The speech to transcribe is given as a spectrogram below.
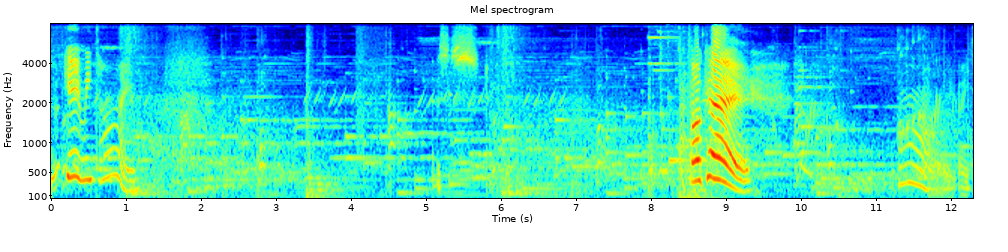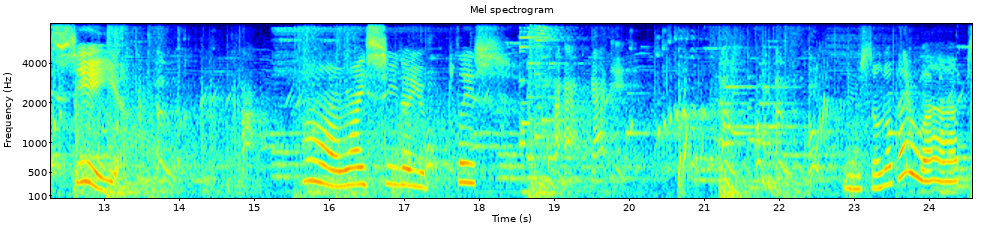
You gave me time. This is Okay. see. Oh, I see that you place. Mm, There's still no power ups.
